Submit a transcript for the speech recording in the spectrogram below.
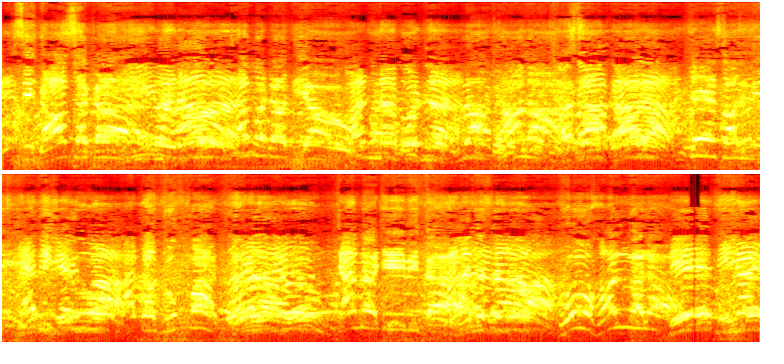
ಬಿಸಿ ದಾಸಕ ಟಮಟ ದಿಯಾವು ಅನ್ನ ಪೊಡ್ಲ ಕಾಲ ಕಾಲ ಅಟ್ಟೆ ಸಲ್ಲಿ ಎದಿ ಗೆರುವ ಅಟ ದುಪ್ಪ ಜನ ಜೀವಿತ ಓ ಹಲ್ವಲ ದಿನಯ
